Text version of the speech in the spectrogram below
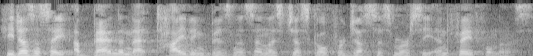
He doesn't say abandon that tithing business and let's just go for justice, mercy, and faithfulness.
